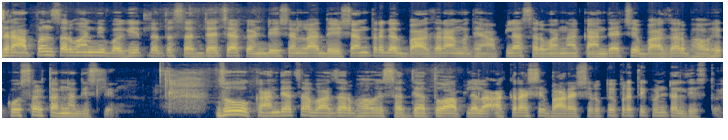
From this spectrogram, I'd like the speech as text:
जर आपण सर्वांनी बघितलं तर सध्याच्या कंडिशनला देशांतर्गत बाजारामध्ये आपल्या सर्वांना कांद्याचे बाजारभाव हे कोसळताना दिसले. जो कांद्याचा बाजारभाव आहे सध्या तो आपल्याला अकराशे बाराशे रुपये प्रति क्विंटल दिसतोय.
